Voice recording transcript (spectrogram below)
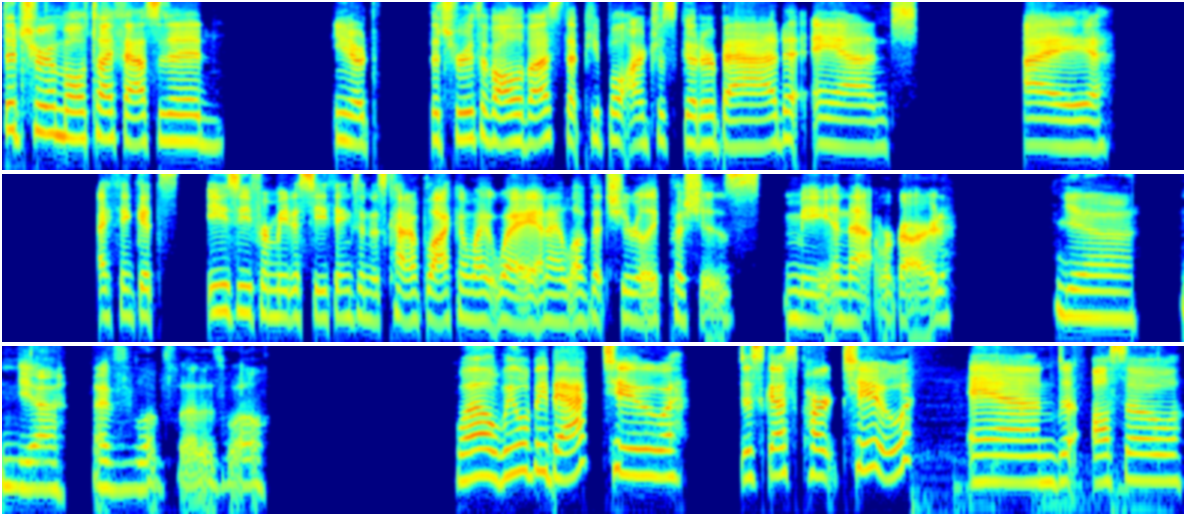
the true multifaceted, you know, the truth of all of us that people aren't just good or bad. And I I think it's easy for me to see things in this kind of black and white way. And I love that she really pushes me in that regard. yeah yeah i've loved that as well Well, we will be back to discuss part two and also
